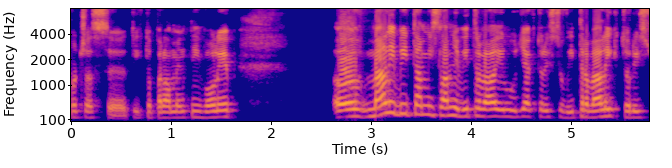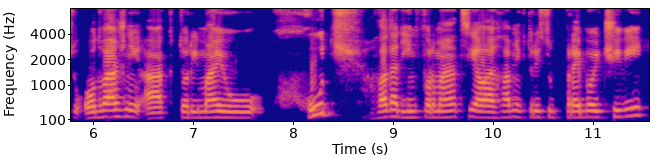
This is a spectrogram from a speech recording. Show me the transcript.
počas e, týchto parlamentných volieb, mali by tam ísť hlavne vytrvalí ľudia, ktorí sú vytrvalí, ktorí sú odvážni a ktorí majú chuť hľadať informácie, ale hlavne ktorí sú prebojčiví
